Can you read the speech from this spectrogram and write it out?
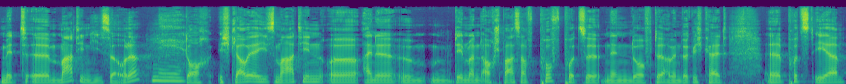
Mit äh, Martin hieß er, oder? Nee. Doch, ich glaube, er hieß Martin, äh, eine, ähm, den man auch spaßhaft Puffputze nennen durfte, aber in Wirklichkeit äh, putzt er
